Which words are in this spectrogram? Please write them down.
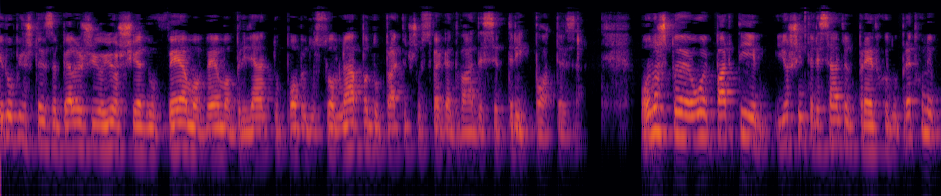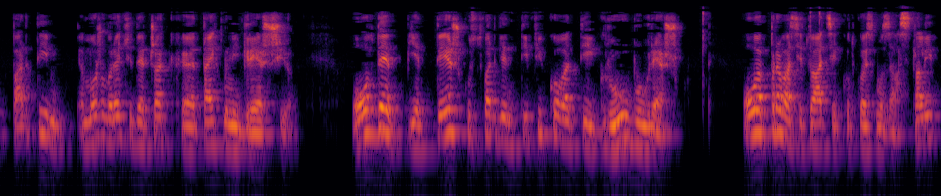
i Rubinštajn zabeležio još jednu veoma, veoma briljantnu pobedu u svom napadu, praktično svega 23 poteza. Ono što je u ovoj partiji još interesantno od prethodu, u prethodnoj partiji možemo reći da je čak Tajhman i grešio. Ovde je teško u stvari identifikovati grubu grešku. Ovo je prva situacija kod koje smo zastali.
